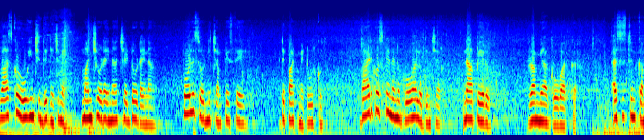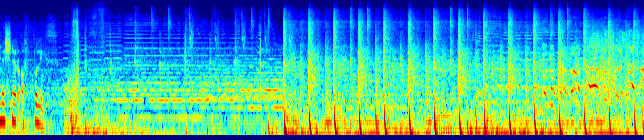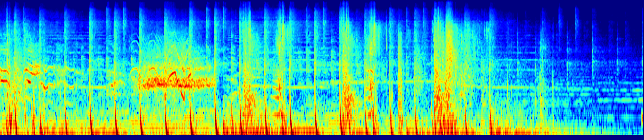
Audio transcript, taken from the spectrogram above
Vasco ఊహించింది నిజమే. మంచోడైనా చెడ్డోడైనా పోలీసోడిని చంపేస్తే department ఊరుకోదు. వాడి కోసమే నన్ను గోవాలో దించారు. నా పేరు Ramya Gowarikar assistant commissioner of police.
